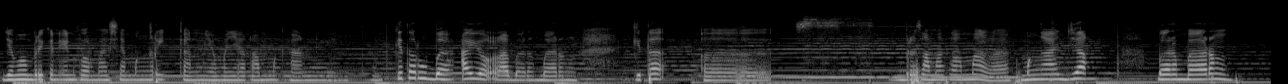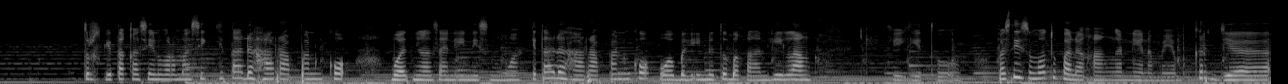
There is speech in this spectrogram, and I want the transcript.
jangan memberikan informasi yang mengerikan yang menyeramkan gitu. Kita rubah ayo lah bareng-bareng. Kita uh, bersama-sama lah mengajak bareng-bareng. Terus kita kasih informasi kita ada harapan kok buat nyelesain ini semua. Kita ada harapan kok wabah ini tuh bakalan hilang. Kayak gitu pasti semua tuh pada kangen yang namanya bekerja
